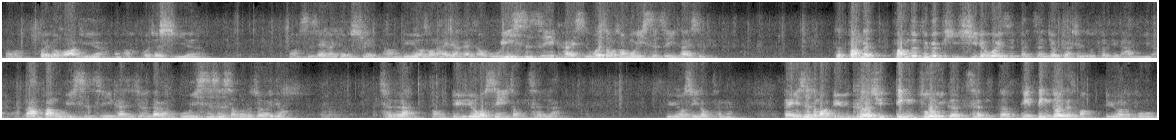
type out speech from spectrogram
哦，会的花题啊，啊，我就洗了，啊，时间很有限哈。旅游从哪一条开始？从五一四之一开始。为什么从五一四之一开始？这放的放的这个体系的位置本身就表现出特定的含义来了。那放五一四之一开始，就是代表五一四是什么的最后一条？承揽哦，旅游是一种承揽，旅游是一种承揽，等于是什么？旅客去定做一个承的定定做一个什么旅游的服务，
